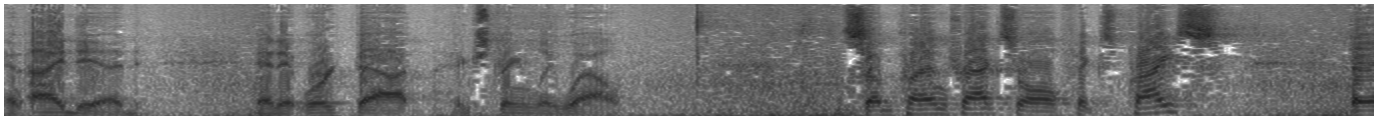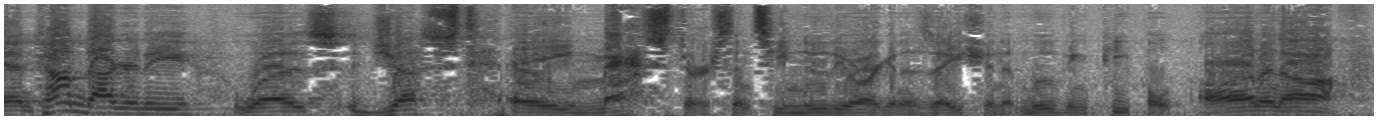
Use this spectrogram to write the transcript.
and I did, and it worked out extremely well. Subcontracts are all fixed price. And Tom Dougherty was just a master since he knew the organization at moving people on and off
